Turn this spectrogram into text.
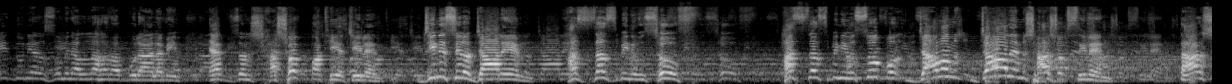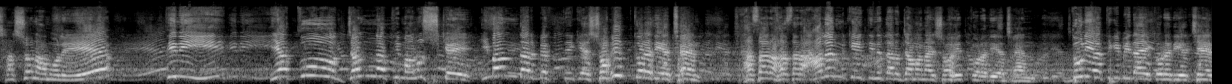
এই দুনিয়ার জমিন আল্লাহ রাব্বুল আলামিন একজন শাসক পাঠিয়েছিলেন। যিনি ছিল জালেম, হাজ্জাজ বিন ইউসুফ। হাজ্জাজ বিন ইউসুফ জালেম জালেম শাসক ছিলেন। তার শাসন আমলে তিনি এত জান্নাতি মানুষকে, ইমানদার ব্যক্তিকে শহীদ করে দিয়েছেন। হাজার হাজার আলেমকে তিনি তার জামানায় শহীদ করে দিয়েছেন। দুনিয়া থেকে বিদায় করে দিয়েছেন।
